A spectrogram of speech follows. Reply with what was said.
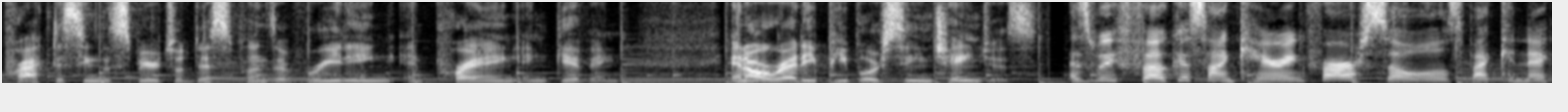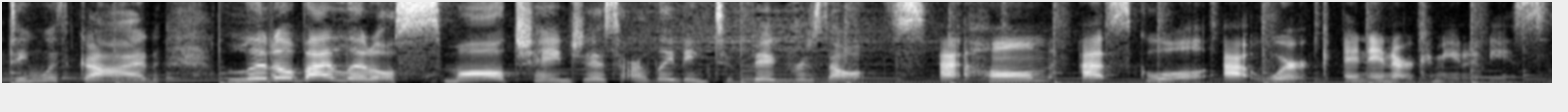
Practicing the spiritual disciplines of reading and praying and giving. And already people are seeing changes. As we focus on caring for our souls by connecting with God, little by little, small changes are leading to big results. At home, at school, at work, and in our communities.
